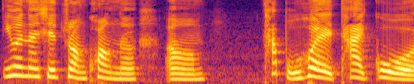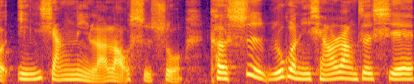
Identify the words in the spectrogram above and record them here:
因为那些状况呢，嗯，它不会太过影响你了。老实说，可是如果你想要让这些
